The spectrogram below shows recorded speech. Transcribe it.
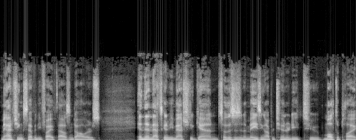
matching $75,000. And then that's going to be matched again. So this is an amazing opportunity to multiply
